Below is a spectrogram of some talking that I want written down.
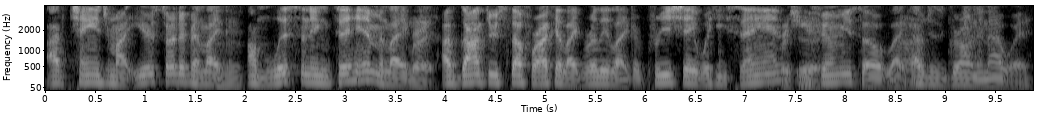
I've changed my ear sort of, and like Mhm. I'm listening to him, and like Right. I've gone through stuff where I could like really like appreciate what he's saying. For You feel me? So like Nah. I've just grown in that way.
